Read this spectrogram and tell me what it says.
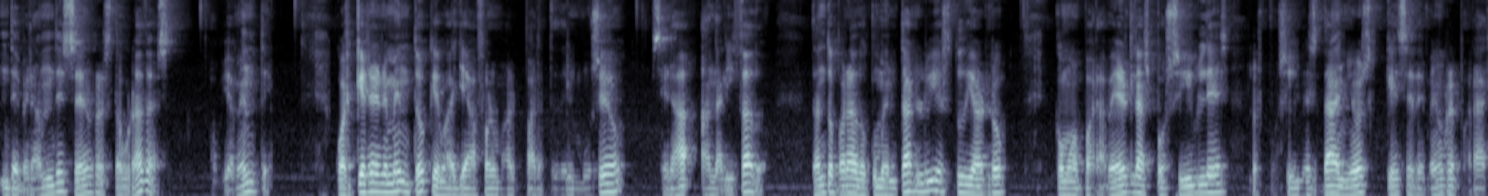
deberán de ser restauradas, obviamente. Cualquier elemento que vaya a formar parte del museo será analizado, tanto para documentarlo y estudiarlo como para ver las posibles, los posibles daños que se deben reparar.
